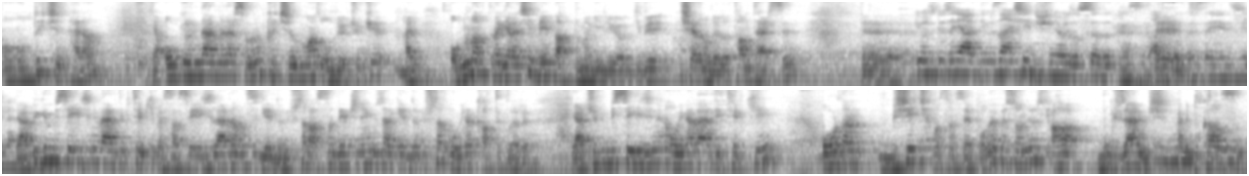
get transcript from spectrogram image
olduğu için her an ya o göndermeler sanırım kaçınılmaz oluyor. Çünkü hani onun aklına gelen şey benim de aklıma geliyor gibi şeyler oluyordu tam tersi. Ee, Göz göze geldiğimiz aynı şeyi düşünüyoruz o sırada diyorsunuz aslında Evet. seyirciyle. Ya bir gün bir seyircinin verdiği bir tepki mesela seyircilerden nasıl geri dönüşler aslında benim için en güzel geri dönüşler oyuna kattıkları. Yani çünkü bir seyircinin oyuna verdiği tepki oradan bir şey çıkmasına sebep oluyor ve sonra diyoruz ki aha bu güzelmiş hani bu kalsın.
